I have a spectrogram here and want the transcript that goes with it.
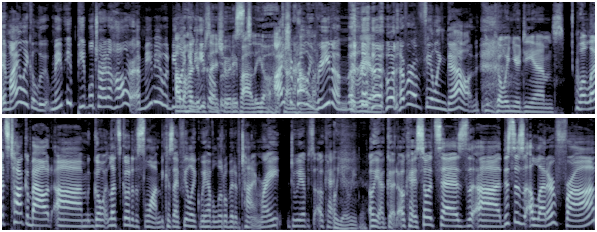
Am I like a lo- maybe people try to holler? Uh, Maybe it would be I'm like an 100% ego sure they probably are I should probably holler. read them For real. whenever I'm feeling down. go in your DMs. Well, let's talk about um going. Let's go to the salon because I feel like we have a little bit of time, right? Do we have? Okay. Oh yeah, we do. Oh yeah, good. Okay, so it says uh, this is a letter from.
